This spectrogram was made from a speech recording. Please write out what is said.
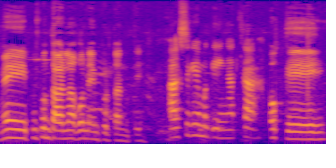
may pupuntahan lang ako na importante. Ah, sige, mag-ingat ka. Okay.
